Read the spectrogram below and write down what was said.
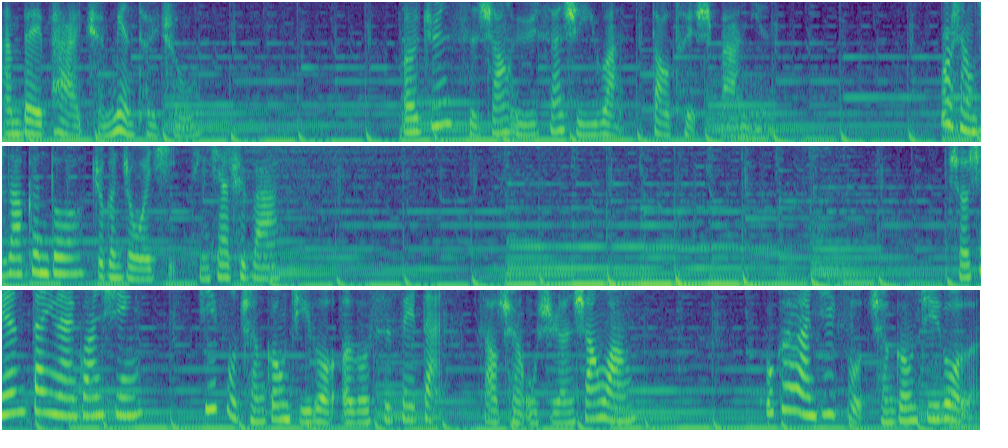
安倍派全面退出；俄军死伤逾三十一万，倒退十八年。若想知道更多，就跟着我一起听下去吧。首先带您来关心，基辅成功击落俄罗斯飞弹，造成五十人伤亡。乌克兰基辅成功击落了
